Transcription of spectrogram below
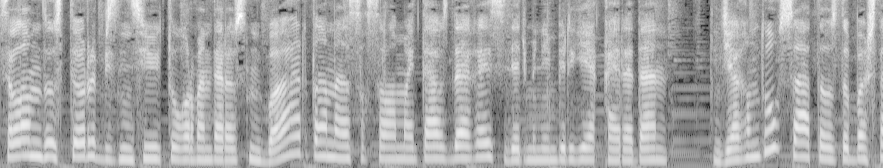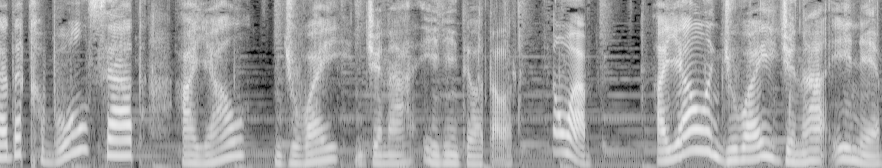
Салам достор. Биздин сүйүктүү угармандарыбыздын баардыгына ысык салам айтабыз дагы. Сиздер менен бирге кайрадан жагымдуу саатыбызды баштадык. Бул саат аял жубай жана эне деп аталат. Ооба аял жубай жана эне.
